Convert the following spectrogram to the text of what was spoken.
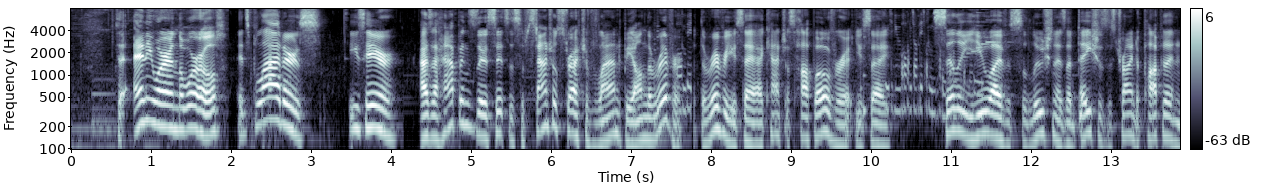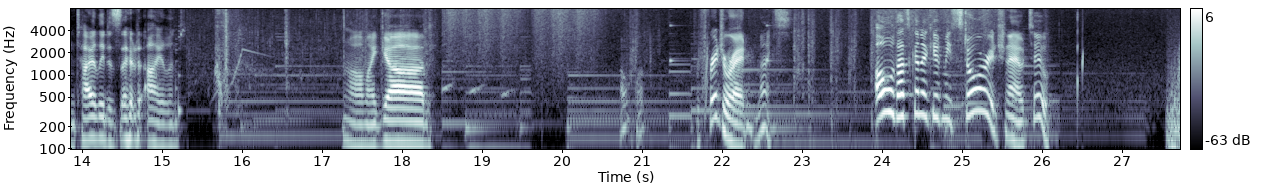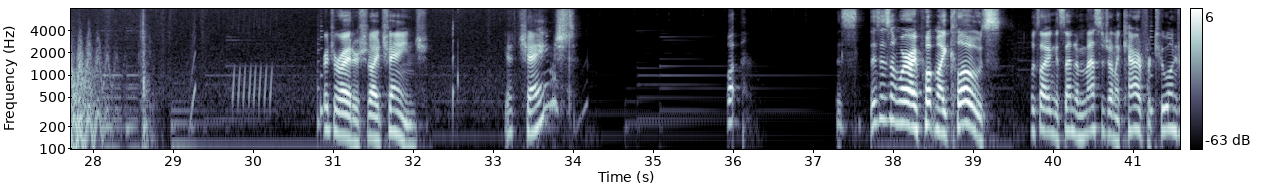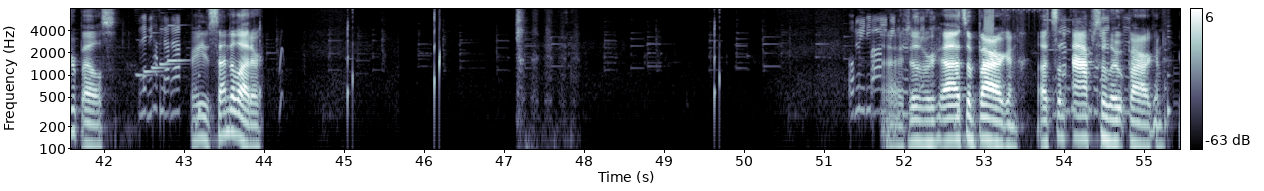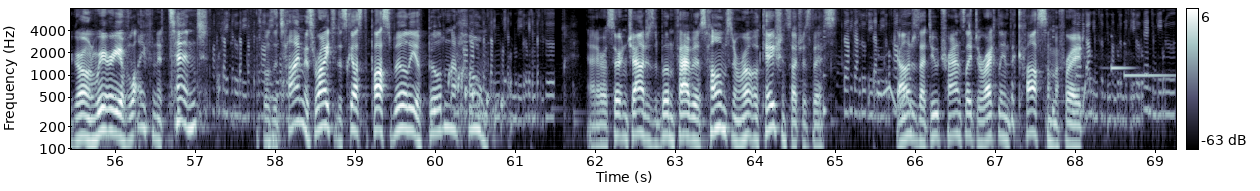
to anywhere in the world, it's Bladders. He's here. As it happens, there sits a substantial stretch of land beyond the river. But the river, you say, I can't just hop over it, you say. Silly you, I have a solution as audacious as trying to populate an entirely deserted island. Oh my god. Oh, what? Refrigerator, nice. Oh, that's gonna give me storage now, too. Refrigerator, should I change? Get changed? This this isn't where I put my clothes. Looks like I can send a message on a card for 200 bells. Ready to send a letter. Uh, deliver. Uh, that's a bargain. That's an absolute bargain. You're growing weary of life in a tent? I suppose the time is right to discuss the possibility of building a home. Now, there are certain challenges to building fabulous homes in a remote location such as this. Challenges that do translate directly into costs, I'm afraid.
